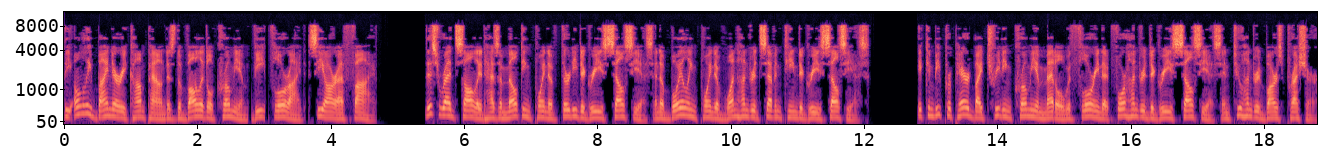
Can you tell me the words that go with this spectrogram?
The only binary compound is the volatile chromium v fluoride CrF5. This red solid has a melting point of 30 degrees Celsius and a boiling point of 117 degrees Celsius. It can be prepared by treating chromium metal with fluorine at 400 degrees Celsius and 200 bars pressure.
